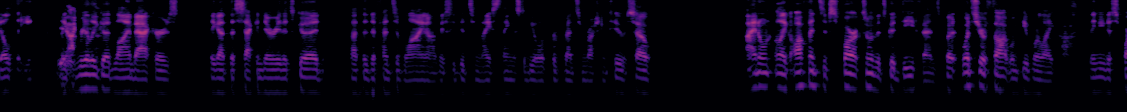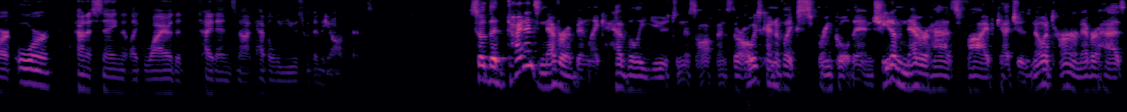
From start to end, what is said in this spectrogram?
filthy. Like Yeah. really good linebackers. They got the secondary that's good. Thought the defensive line obviously did some nice things to be able to prevent some rushing too. So I don't like offensive spark. Some of it's good defense, but what's your thought when people are like, oh, they need a spark, or kind of saying that like, why are the tight ends not heavily used within the offense? So the tight ends never have been like heavily used in this offense. They're always kind of like sprinkled in. Cheatham never has five catches. Noah Turner never has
